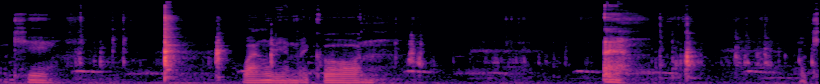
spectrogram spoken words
โอเค วางเหรียญไว้ก่อนอโอเค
